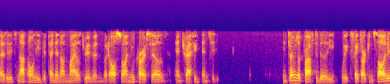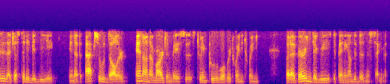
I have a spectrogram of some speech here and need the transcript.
as it is not only dependent on miles driven, but also on new car sales and traffic density. In terms of profitability, we expect our consolidated adjusted EBITDA in an absolute dollar and on a margin basis to improve over 2020, but at varying degrees depending on the business segments.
